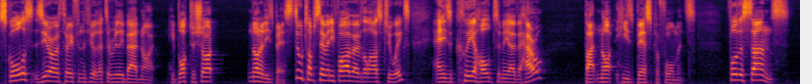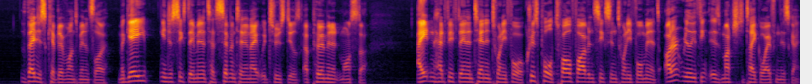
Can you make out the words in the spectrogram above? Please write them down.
Scoreless, 0 of 3 from the field. That's a really bad night. He blocked a shot, not at his best. Still top 75 over the last two weeks, and he's a clear hold to me over Harrell, but not his best performance. For the Suns, they just kept everyone's minutes low. McGee, in just 16 minutes, had 17 and 8 with two steals, a permanent monster. Ayton had 15 and 10 in 24. Chris Paul, 12, 5 and 6 in 24 minutes. I don't really think there's much to take away from this game.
